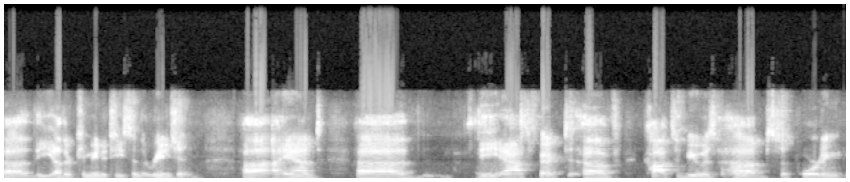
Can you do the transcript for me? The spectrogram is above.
uh, the other communities in the region. Uh, and uh, the aspect of Kotzebue is a hub supporting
